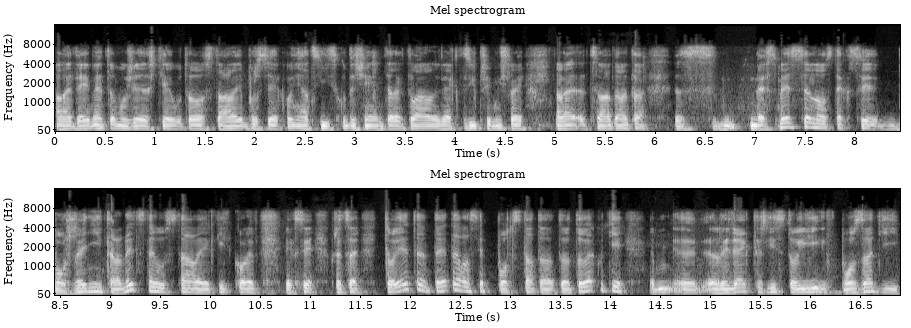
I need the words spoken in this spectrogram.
ale dejme tomu, že ještě u toho stále prostě jako nějací skutečně intelektuální lidé, kteří přemýšlejí, ale celá ta, ta nesmyslnost, jak si boření tradic neustále, jakýchkoliv, jak si, přece to je, ten, to je ta vlastně podstata, to, to jako ti mm, eh, lidé, kteří stojí v pozadí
